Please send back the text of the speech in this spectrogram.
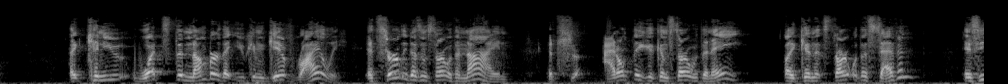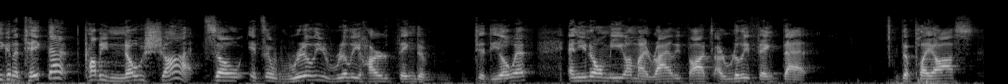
Like, can you? What's the number that you can give Rielly? It certainly doesn't start with a nine. It's. I don't think it can start with an eight. Like, can it start with a seven? Is he going to take that? Probably no shot. So it's a really, really hard thing to to deal with. And you know me on my Rielly thoughts. I really think that the playoffs,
